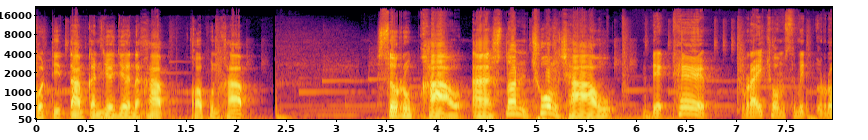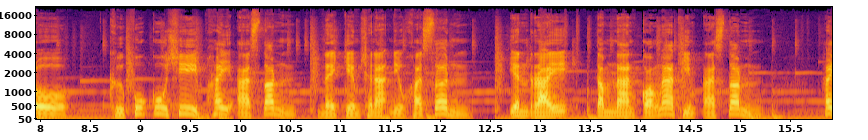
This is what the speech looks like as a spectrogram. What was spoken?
กดติดตามกันเยอะๆนะครับ ขอบคุณครับ สรุปข่าวอาร์ซนอลช่วงเช้า เด็กเทพ ไร้ชมสมิธโร คือผู้กู้ชีพให้อาร์ซนอลในเกมชนะนิวคาสเซิลเอียนไรท์ตำนานกองหน้าทีมอาร์ซนอล ให้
